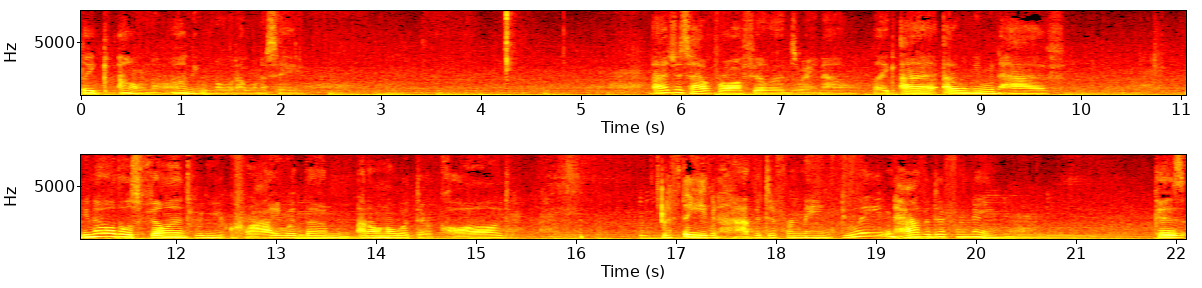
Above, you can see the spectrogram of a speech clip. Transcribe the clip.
like, I don't know. I don't even know what I want to say. I just have raw feelings right now. Like, I, I don't even have. You know those feelings when you cry with them? I don't know what they're called. If they even have a different name. Do they even have a different name? Because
